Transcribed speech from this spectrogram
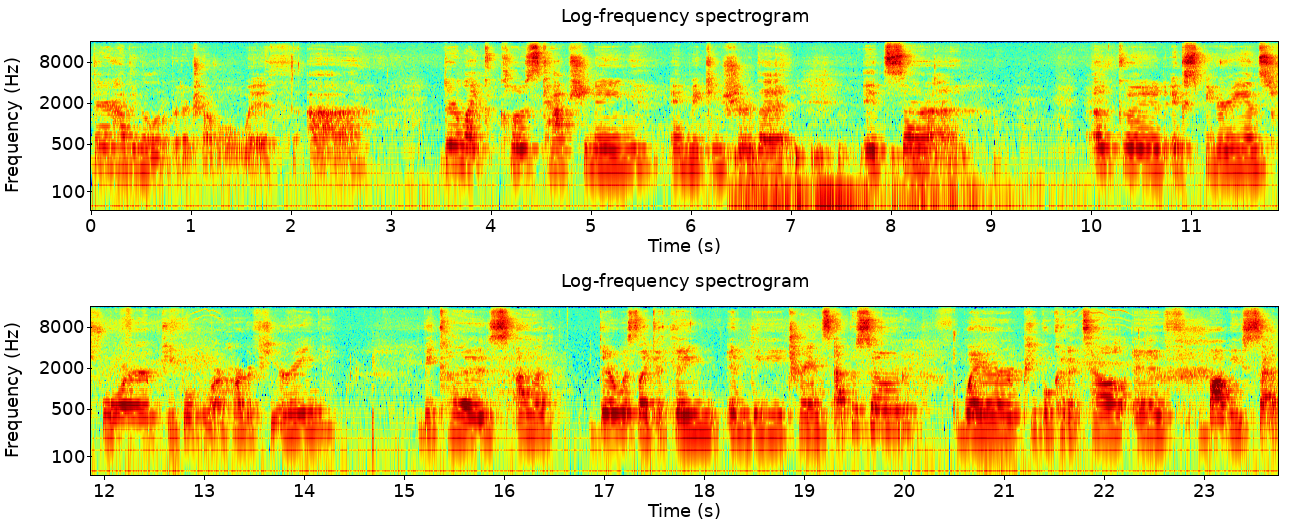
they're having a little bit of trouble with uh, they're like closed captioning and making sure that it's uh, a good experience for people who are hard of hearing because uh, there was like a thing in the trans episode where people couldn't tell if Bobby said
